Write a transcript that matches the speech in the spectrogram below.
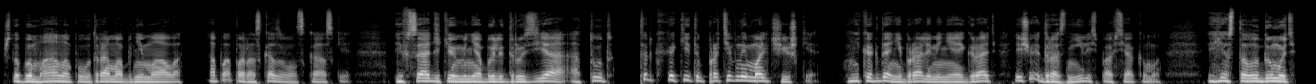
чтобы мама по утрам обнимала, а папа рассказывал сказки. И в садике у меня были друзья, а тут только какие-то противные мальчишки. Никогда не брали меня играть, еще и дразнились по-всякому. И я стала думать,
